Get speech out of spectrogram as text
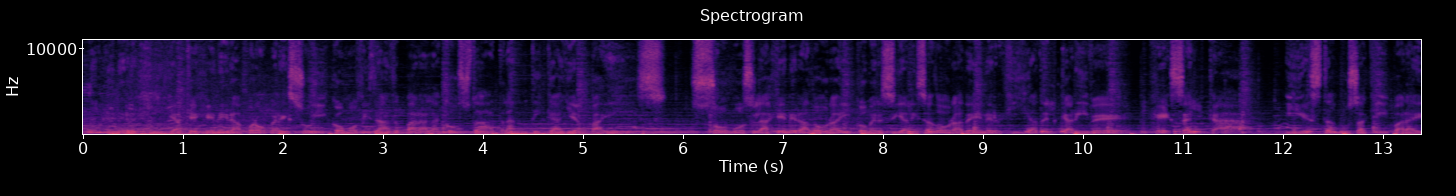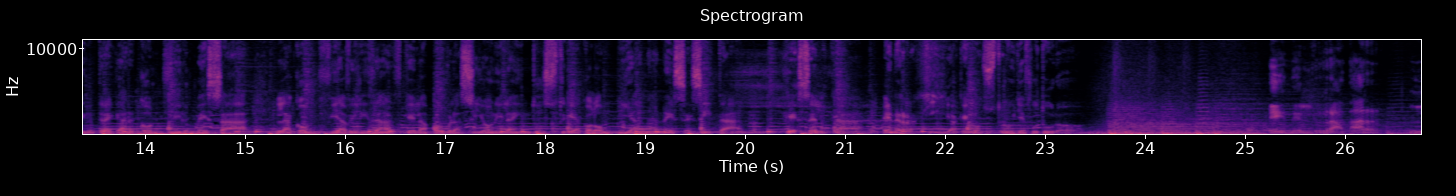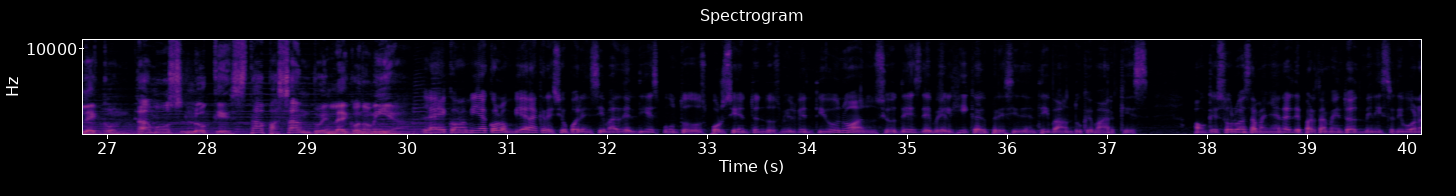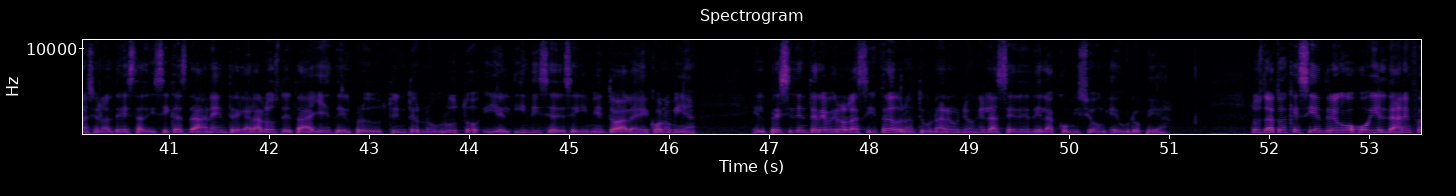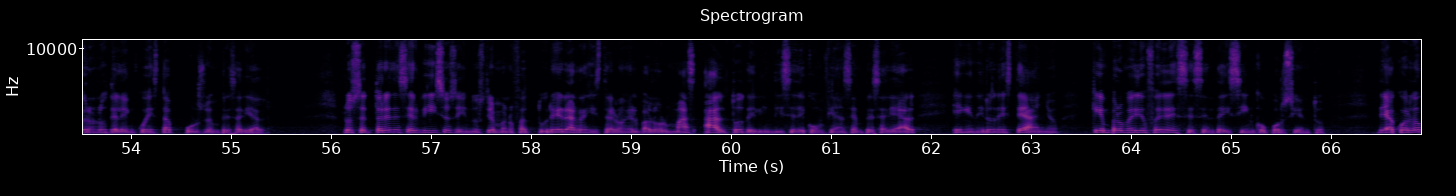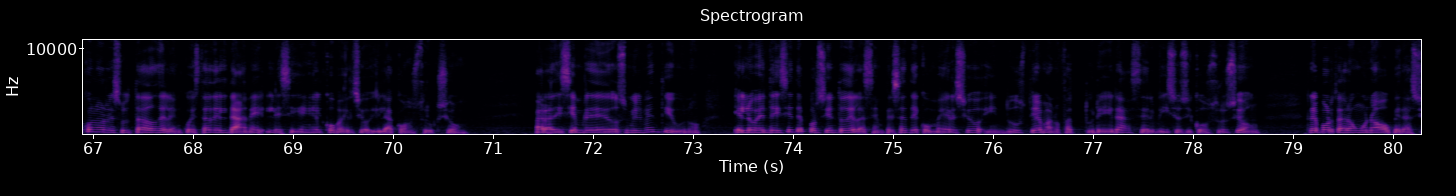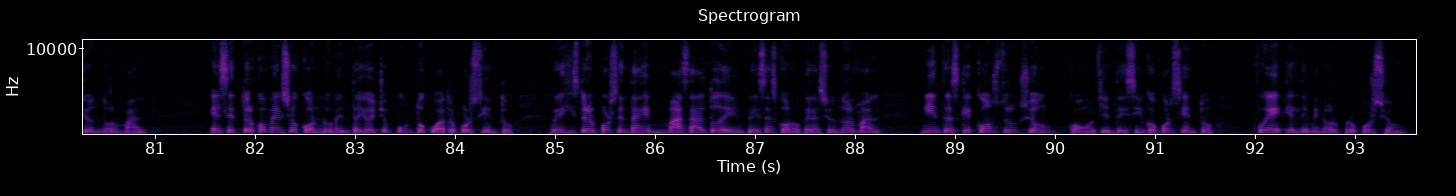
Una energía que genera progreso y comodidad para la costa atlántica y el país. Somos la generadora y comercializadora de energía del Caribe, GESELCA. Y estamos aquí para entregar con firmeza la confiabilidad que la población y la industria colombiana necesitan. GESELCA, energía que construye futuro. En el radar le contamos lo que está pasando en la economía. La economía colombiana creció por encima del 10.2% en 2021, anunció desde Bélgica el presidente Iván Duque Márquez. Aunque solo hasta mañana el Departamento Administrativo Nacional de Estadísticas DANE entregará los detalles del Producto Interno Bruto y el índice de seguimiento a la economía, el presidente reveló la cifra durante una reunión en la sede de la Comisión Europea. Los datos que sí entregó hoy el DANE fueron los de la encuesta Pulso Empresarial. Los sectores de servicios e industria manufacturera registraron el valor más alto del índice de confianza empresarial en enero de este año, que en promedio fue de 65%. De acuerdo con los resultados de la encuesta del DANE, le siguen el comercio y la construcción. Para diciembre de 2021, el 97% de las empresas de comercio, industria manufacturera, servicios y construcción reportaron una operación normal. El sector comercio con 98.4% registró el porcentaje más alto de empresas con operación normal, mientras que construcción con 85% fue el de menor proporción.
